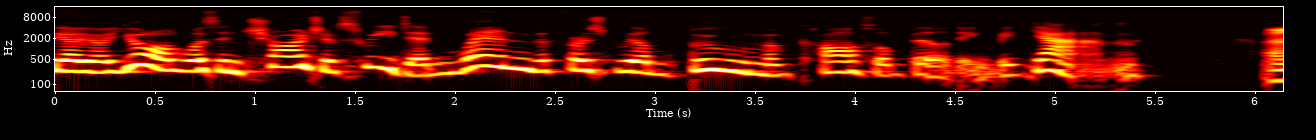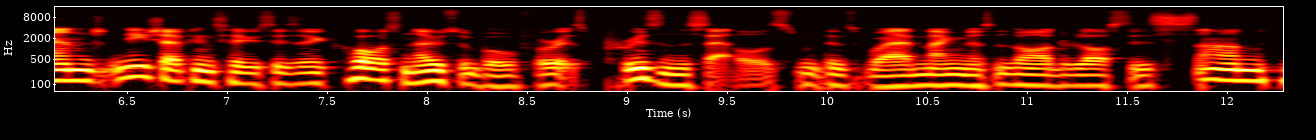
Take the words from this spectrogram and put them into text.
Birger Jarl was in charge of Sweden when the first real boom of castle building began. And Nyköpingshus is, of course, notable for its prison cells. This is where Magnus Ladulås's son,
